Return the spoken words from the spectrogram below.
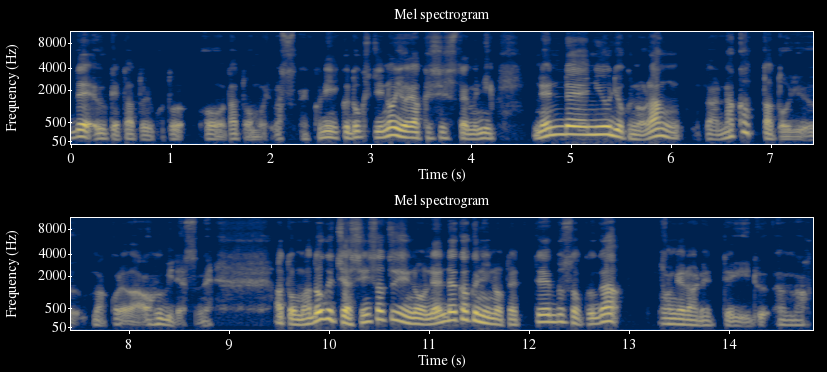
で受けたということだと思います。クリニック独自の予約システムに年齢入力の欄がなかったという、まあこれは不備ですね。あと窓口や診察時の年齢確認の徹底不足が挙げられている、まあ、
